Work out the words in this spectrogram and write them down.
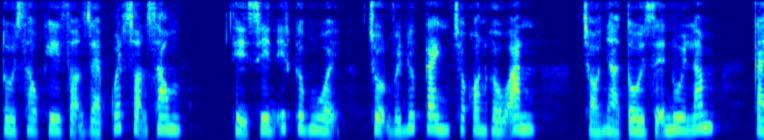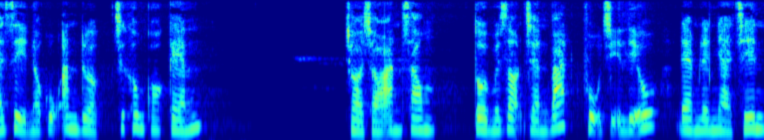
Tôi sau khi dọn dẹp quét dọn xong thì xin ít cơm nguội trộn với nước canh cho con gấu ăn. Chó nhà tôi dễ nuôi lắm, cái gì nó cũng ăn được chứ không có kén. Cho chó ăn xong, tôi mới dọn chén bát phụ chị Liễu đem lên nhà trên.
